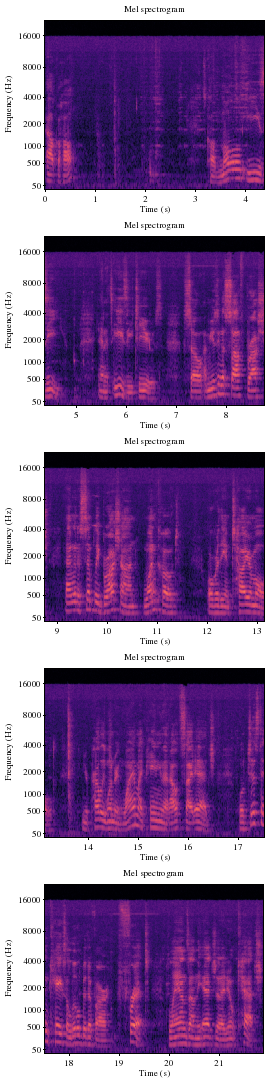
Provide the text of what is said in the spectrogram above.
alcohol called Mold EZ, and it's easy to use. So I'm using a soft brush, and I'm going to simply brush on one coat over the entire mold. And you're probably wondering, why am I painting that outside edge? Well, just in case a little bit of our frit lands on the edge that I don't catch,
